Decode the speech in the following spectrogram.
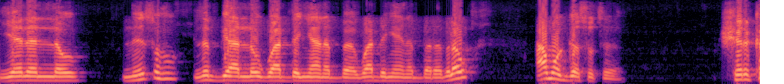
የሌለው ንጹህ ልብ ያለው ጓደኛ ነበር ጓደኛ የነበረ ብለው አሞገሱት። ሽርካ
